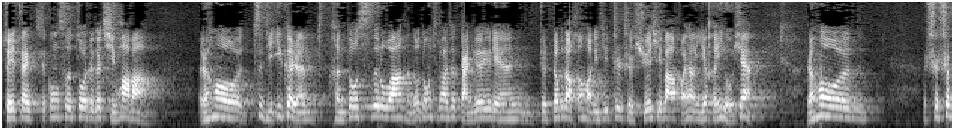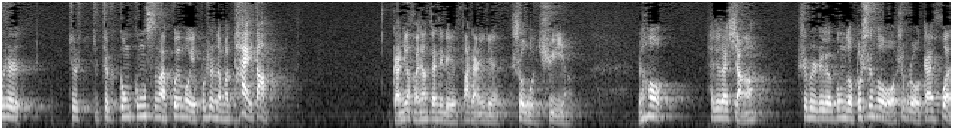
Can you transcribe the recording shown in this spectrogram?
所以在这公司做这个企划吧，然后自己一个人很多思路啊，很多东西的话，就感觉有点就得不到很好的一些支持，学习吧好像也很有限。然后是是不是就是这个公公司嘛，规模也不是那么太大，感觉好像在这里发展有点受委屈一样。然后他就在想啊，是不是这个工作不适合我？是不是我该换？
